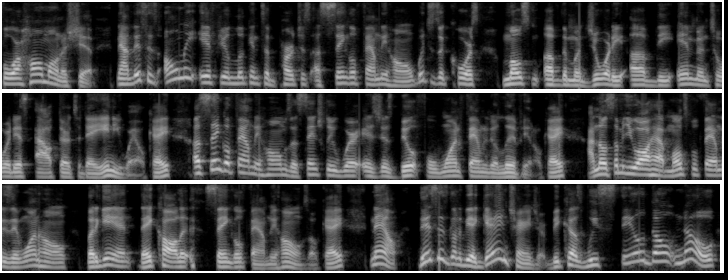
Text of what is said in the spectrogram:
for homeownership. Now, this is only if you're looking to purchase a single family home, which is, of course, most of the majority of the inventory that's out there today, anyway. Okay. A single family home is essentially where it's just built for one family to live in. Okay. I know some of you all have multiple families in one home, but again, they call it single family homes. Okay. Now, this is going to be a game changer because we still don't know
